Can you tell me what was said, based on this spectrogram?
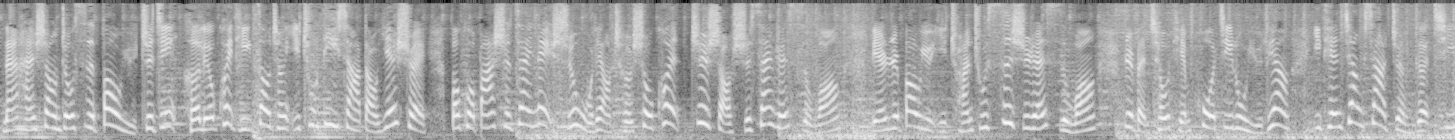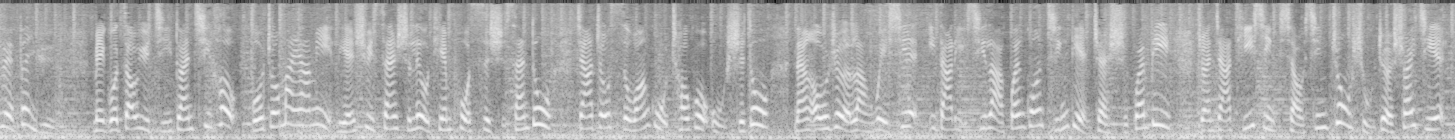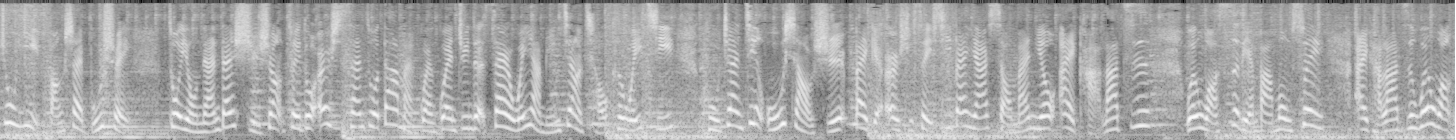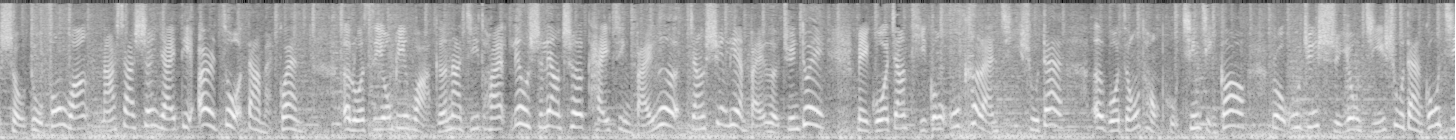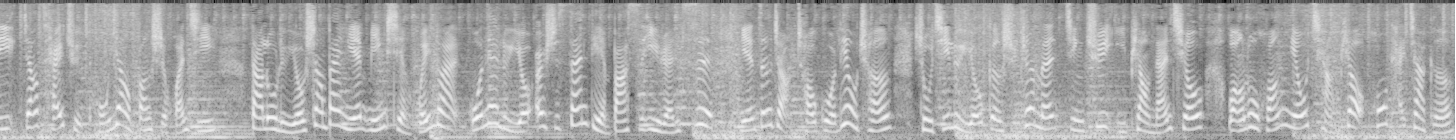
南韩上周四暴雨至今，河流溃堤造成一处地下道淹水，包括巴士在内十五辆车受困，至少十三人死亡。连日暴雨已传出四十人死亡。日本秋田破纪录雨量，一天降下整个七月份雨。美国遭遇极端气候，佛州迈阿密连续三十六天破四十三度，加州死亡谷超过五十度。南欧热浪未歇，意大利、希腊观光景点暂时关闭。专家提醒小心中暑热衰竭，注意防晒。补水。坐拥男单史上最多二十三座大满贯冠军的塞尔维亚名将乔科维奇，苦战近五小时，败给二十岁西班牙小蛮牛艾卡拉兹，温网四连霸梦碎。艾卡拉兹温网首度封王，拿下生涯第二座大满贯。俄罗斯佣兵瓦格纳集团六十辆车开进白俄，将训练白俄军队。美国将提供乌克兰集束弹。俄国总统普京警告，若乌军使用集束弹攻击，将采取同样方式还击。大陆旅游上半年明显回暖，国内旅游二十三点八四亿人次，年增长超过六成。暑期旅游更是热门，景区一票难求，网络黄牛抢票哄抬价格。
